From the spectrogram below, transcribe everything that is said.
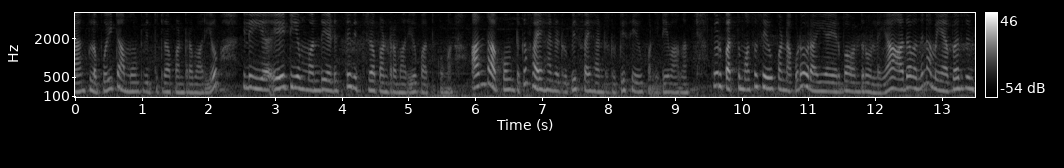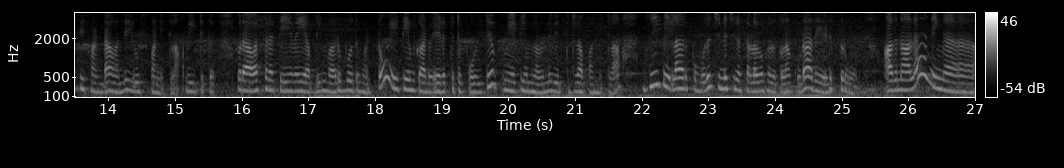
பேங்க்கில் போயிட்டு அமௌண்ட் வித்ட்ரா பண்ணுற மாதிரியோ இல்லை ஏடிஎம் வந்து எடுத்து வித்ட்ரா பண்ணுற மாதிரியோ பார்த்துக்கோங்க அந்த அக்கௌண்ட்டுக்கு five hundred rupees five hundred rupees save பண்ணிகிட்டே வாங்க. ஒரு பத்து மாதம் சேவ் பண்ணால் கூட ஒரு ஐயாயிரம் வந்துடும் இல்லையா? அதை வந்து நம்ம எமர்ஜென்சி ஃபண்டாக வந்து யூஸ் பண்ணிக்கலாம் வீட்டுக்கு. ஒரு அவசர தேவை அப்படின்னு வரும்போது மட்டும் ஏடிஎம் கார்டு எடுத்துகிட்டு போயிட்டு ஏடிஎம்மில் வந்து வித்ட்ரா பண்ணிக்கலாம். ஜிபேலாம் இருக்கும்போது சின்ன சின்ன செலவுகளுக்கெல்லாம் கூட அதை எடுத்துருவோம். அதனால் நீங்கள்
